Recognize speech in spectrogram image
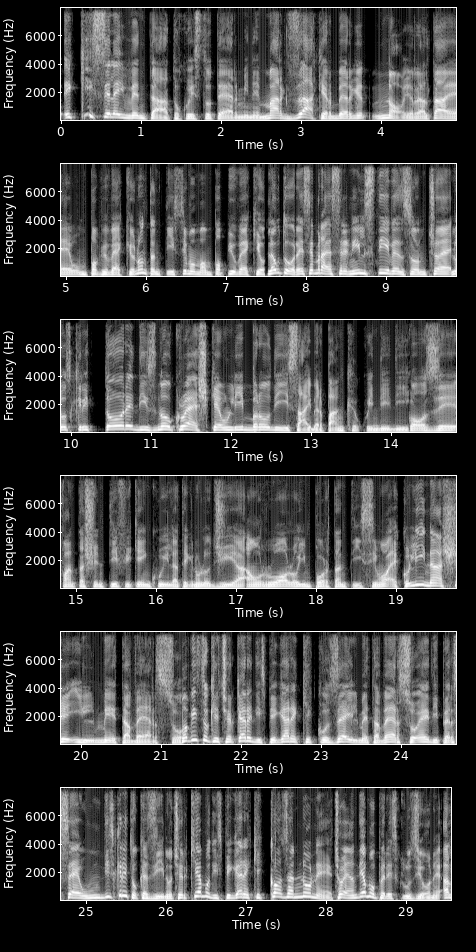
E chi se l'ha inventato questo termine? Mark Zuckerberg? No, in realtà è un po' più vecchio, non tantissimo, ma un po' più vecchio. L'autore sembra essere Neil Stevenson, cioè lo scrittore di Snow Crash, che è un libro di cyberpunk, quindi di cose fantascientifiche in cui la tecnologia ha un ruolo importantissimo. Ecco, lì nasce il metaverso. Ma visto che cercare di spiegare che cos'è il metaverso è di per sé un discreto casino, cerchiamo di spiegare che cosa non è, cioè andiamo per esclusione. Allora,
